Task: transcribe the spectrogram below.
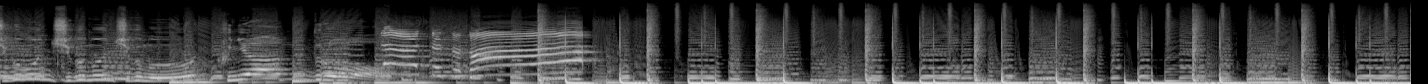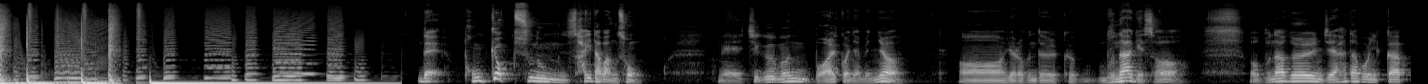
지금은 지금은 지금은 그냥 들어. 네, 본격 수능 사이다 방송. 네, 지금은 뭐 할 거냐면요. 어, 여러분들 그 문학에서 어, 문학을 이제 하다 보니까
